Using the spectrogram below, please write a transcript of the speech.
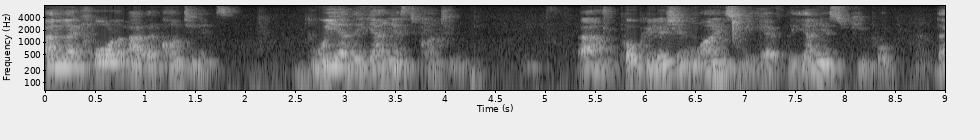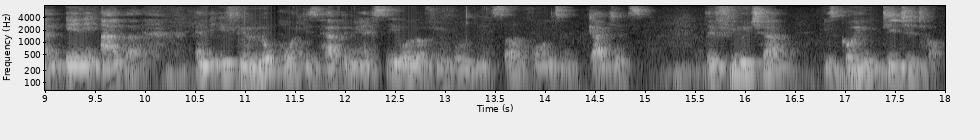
Unlike all other continents, we are the youngest continent. Um, population wise, we have the youngest people than any other. And if you look what is happening, I see all of you holding cell phones and gadgets. The future is going digital.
